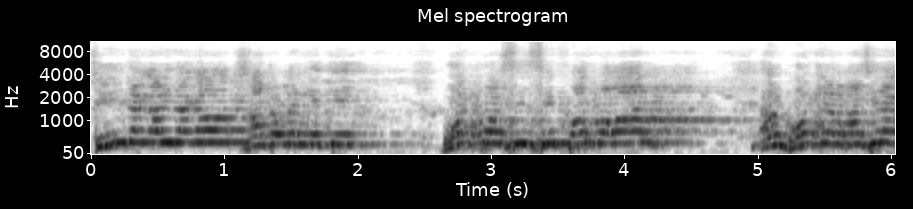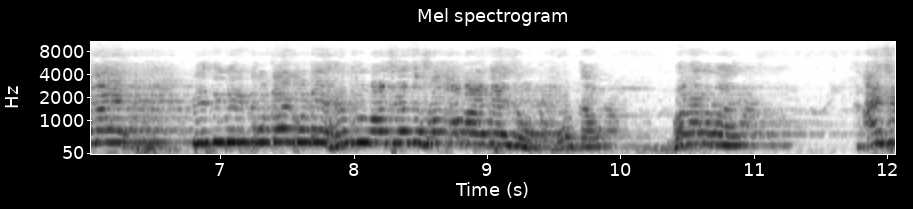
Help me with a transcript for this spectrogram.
চিন্তা করে দেখো শাসনের নীতি। ভোট পড়ছি, সিট পদ বলার। এখন ভোট দেওয়ার মাঝি লাগায়। পৃথিবীর কোটায় কোটে হিন্দু মাঝি আছে, সব আমার আইসো ভোট দাও। ভোটার নয় আইসো,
